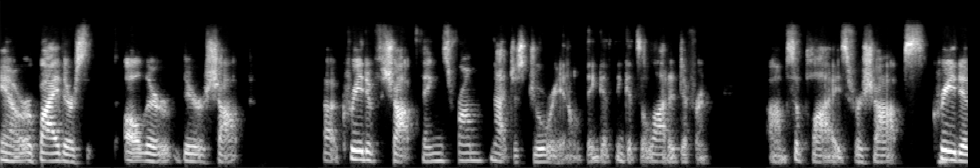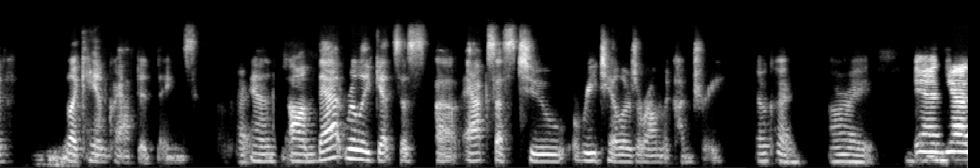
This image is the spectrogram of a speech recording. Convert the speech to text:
or buy their all their their shop, uh, creative shop things from. Not just jewelry. I don't think. I think it's a lot of different um, supplies for shops, creative, like handcrafted things. Okay. And um, that really gets us uh, access to retailers around the country. Okay. All right. Mm-hmm. And yeah,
